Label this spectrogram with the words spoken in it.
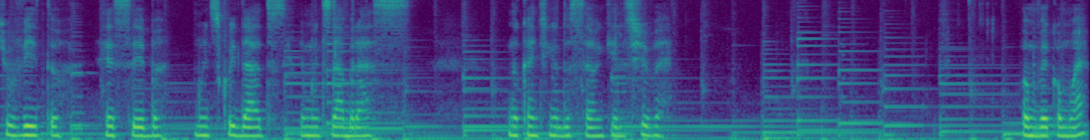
Que o Vitor receba muitos cuidados e muitos abraços no cantinho do céu em que ele estiver. Vamos ver como é?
